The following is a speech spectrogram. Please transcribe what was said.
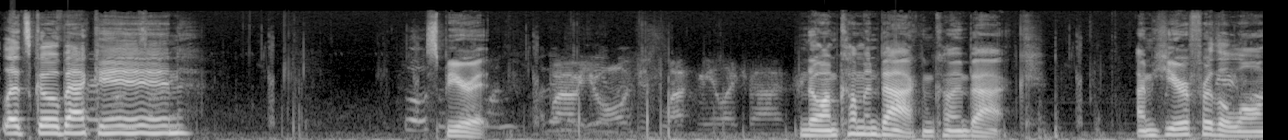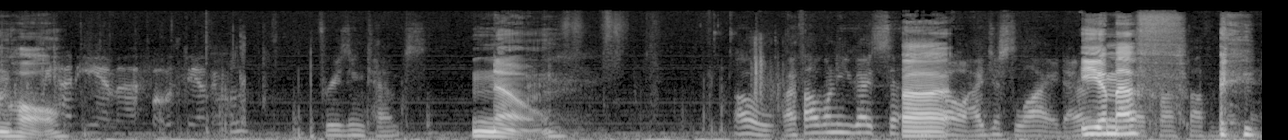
Let's go back in. What was the Spirit. third one? Other Wow, you all just left me like that? No, I'm coming back. I'm coming back. I'm here for the long haul. Had EMF. What was the other one? Freezing temps. No. Oh, I thought one of you guys said. Uh, oh, I just lied. I don't even know what I crossed off of EMF thing.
